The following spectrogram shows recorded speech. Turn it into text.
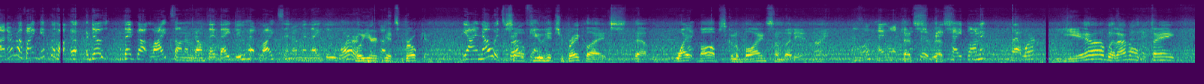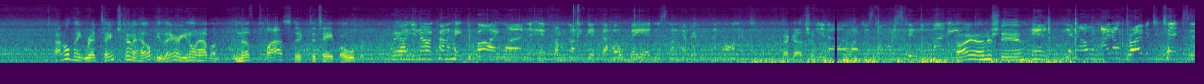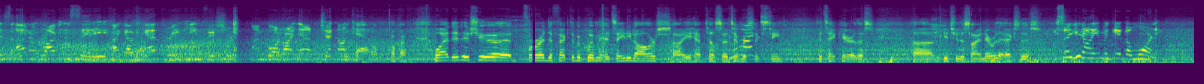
I don't know if I can get the uh, those. They've got lights on them, don't they? They do have lights in them, and they do work. Well, you're, it's broken. yeah, I know it's So broken. So if you hit your brake lights, that white bulb's gonna blind somebody at night. Oh, okay. Well, can That's- I put red tape on it? Will that work? Yeah, but I don't think I don't think red tape's gonna help you there. You don't have en- enough plastic to tape over. Well, you know, I kind of hate to buy one if I'm going to get the whole bed and it's going to have everything on it. I got you. Know, I just don't want to spend the money. I understand. And, you know, I don't drive it to Texas. I don't drive it in the city. I go to Guthrie, Kingfisher. I'm going right now to check on cattle. Okay. Well, I did issue uh, for a defective equipment. It's eighty dollars. Uh, you have till September What? sixteenth to take care of this. Uh, get you to sign there with the Exodus. So you don't even give a warning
